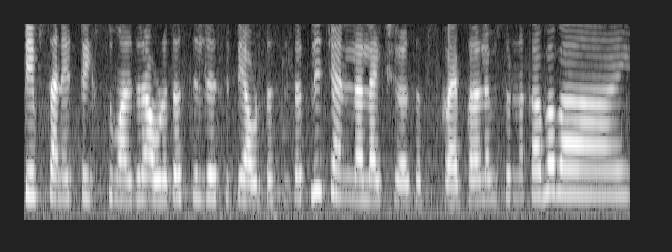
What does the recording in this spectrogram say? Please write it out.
टिप्स आणि ट्रिक्स तुम्हाला जर आवडत असतील रेसिपी आवडत असतील तर प्लीज चॅनलला लाईक शेअर सबस्क्राईब करायला विसरू नका. बाय.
